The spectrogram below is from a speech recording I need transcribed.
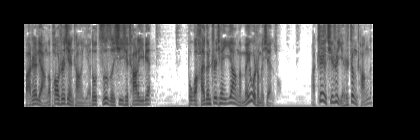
把这两个抛尸现场也都仔仔细细查了一遍。不过还跟之前一样啊，没有什么线索。啊，这个其实也是正常的，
